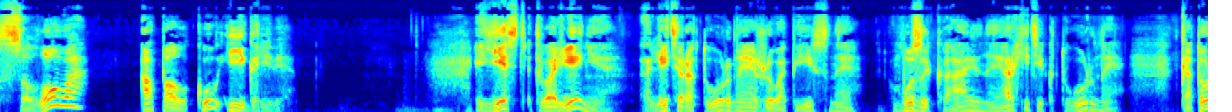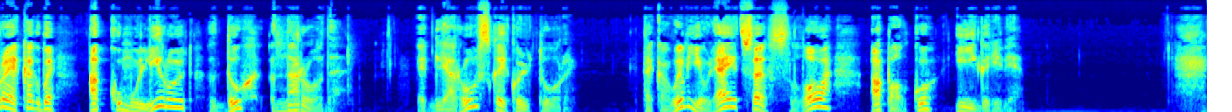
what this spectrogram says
Слово о полку Игореве. Есть творение литературное, живописное, музыкальное, архитектурное, которое как бы аккумулирует дух народа. Для русской культуры таковым является слово о полку Игореве.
